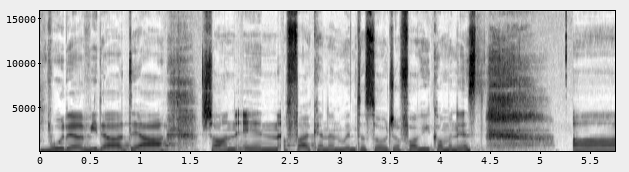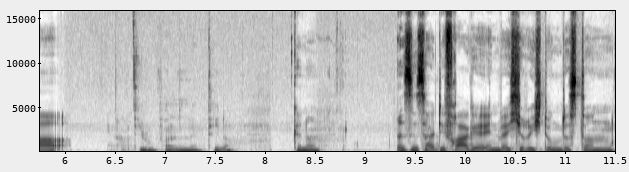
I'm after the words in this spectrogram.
wurde wieder, der schon in Falcon and Winter Soldier vorgekommen ist. Äh, die Valentina. Genau. Es ist halt die Frage, in welche Richtung das dann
